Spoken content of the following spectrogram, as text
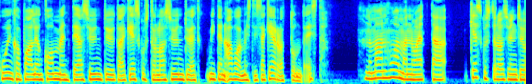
kuinka paljon kommentteja syntyy tai keskustelua syntyy, että miten avoimesti sä kerrot tunteista? No mä oon huomannut, että keskustelua syntyy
